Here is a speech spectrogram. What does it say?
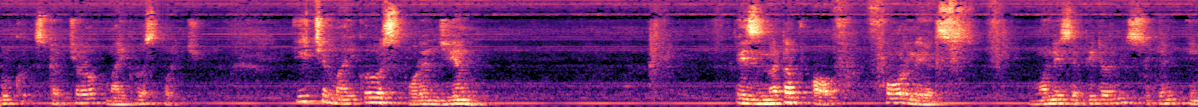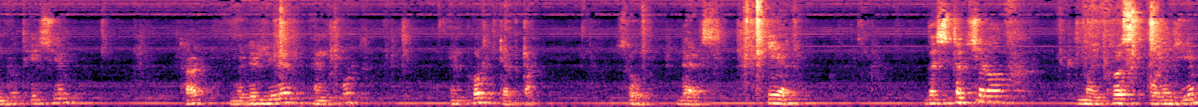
look structure of microsporangium each microsporangium is made up of four layers. One is epidermis second endothelium third middle layer and fourth and fourth teptum so that's here. The structure of microsporangium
